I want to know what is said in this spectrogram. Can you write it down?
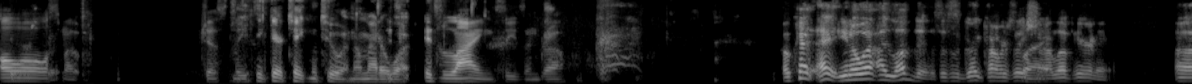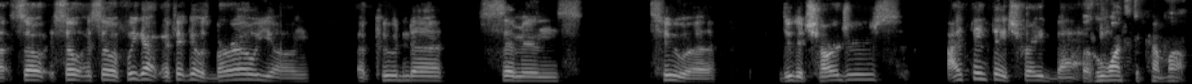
all course, but- smoke. Just so you think they're taking Tua no matter it's, what. it's lying season, bro. Okay. Hey, you know what? I love this. This is a great conversation. But- I love hearing it. Uh, so so so if we got if it goes Burrow, Young, Okudah, Simmons, Tua, do the Chargers? I think they trade back But who wants to come up?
